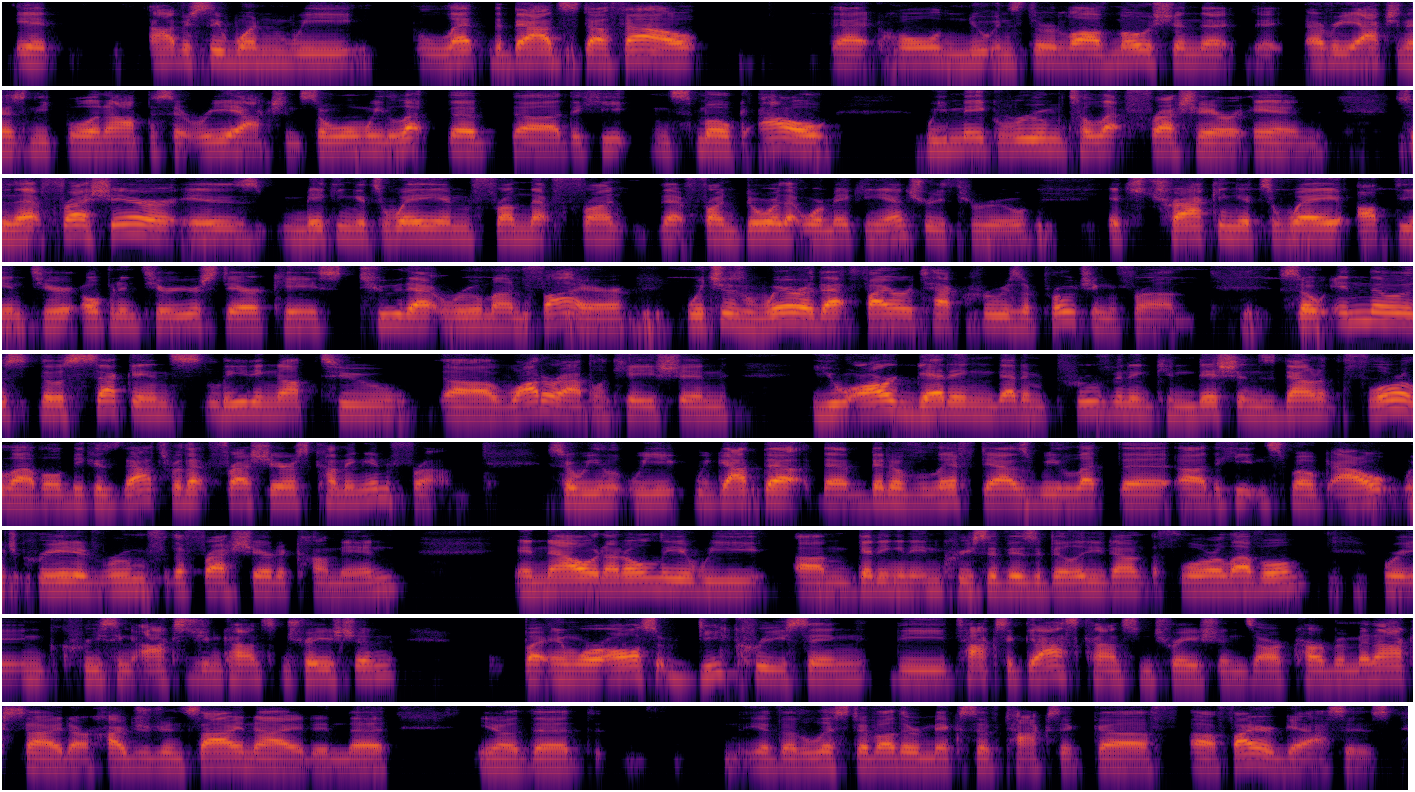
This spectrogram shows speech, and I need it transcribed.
it obviously when we let the bad stuff out, that whole Newton's third law of motion that, that every action has an equal and opposite reaction. So when we let the uh, the heat and smoke out, we make room to let fresh air in. So that fresh air is making its way in from that front that front door that we're making entry through, it's tracking its way up the interior open interior staircase to that room on fire which is where that fire attack crew is approaching from so in those those seconds leading up to uh, water application you are getting that improvement in conditions down at the floor level because that's where that fresh air is coming in from. So we we we got that that bit of lift as we let the uh, the heat and smoke out which created room for the fresh air to come in. And now not only are we um, getting an increase of visibility down at the floor level, we're increasing oxygen concentration, but and we're also decreasing the toxic gas concentrations, our carbon monoxide, our hydrogen cyanide, and the you know the you know, the list of other mix of toxic uh, uh, fire gases.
